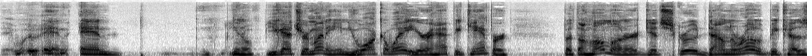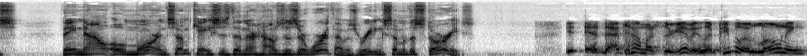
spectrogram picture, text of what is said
And, and, you know, you got your money and you walk away. You're a happy camper. But the homeowner gets screwed down the road because they now owe more in some cases than their houses are worth. I was reading some of the stories. And that's how much they're giving. Like people are loaning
